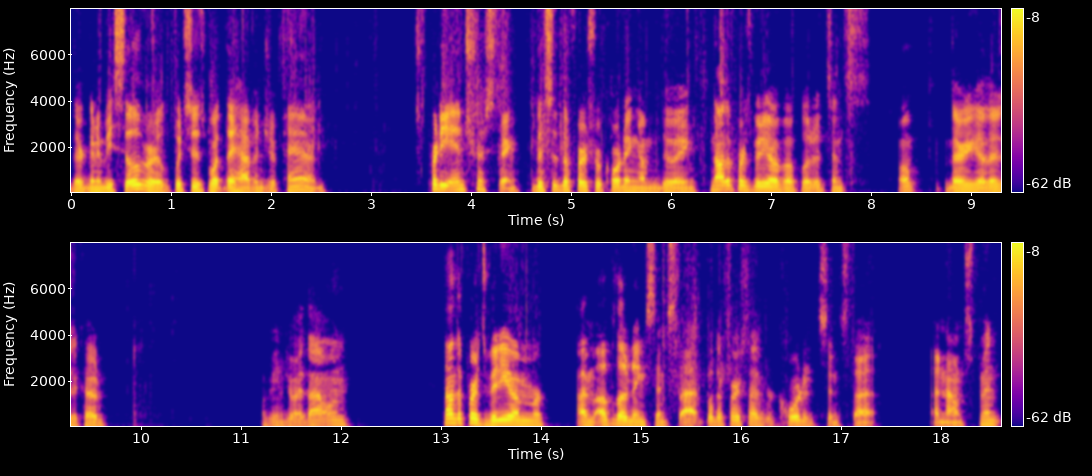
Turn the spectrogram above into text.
They're gonna be silver, which is what they have in Japan. It's pretty interesting. This is the first recording I'm doing. Not the first video I've uploaded since. Oh, there you go. There's a code. Hope you enjoyed that one. Not the first video I'm I'm uploading since that, but the first I've recorded since that announcement.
